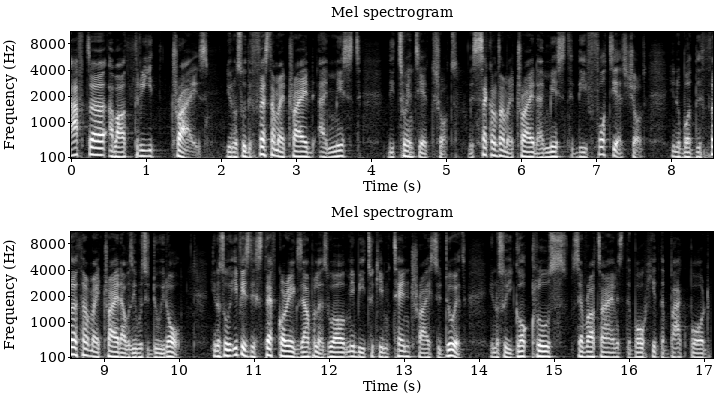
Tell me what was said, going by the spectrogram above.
after about three tries. You know, so the first time I tried, I missed the 20th shot. The second time I tried, I missed the 40th shot. You know, but the third time I tried, I was able to do it all. You know, so if it's the Steph Curry example as well, maybe it took him 10 tries to do it. You know, so he got close several times, the ball hit the backboard,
